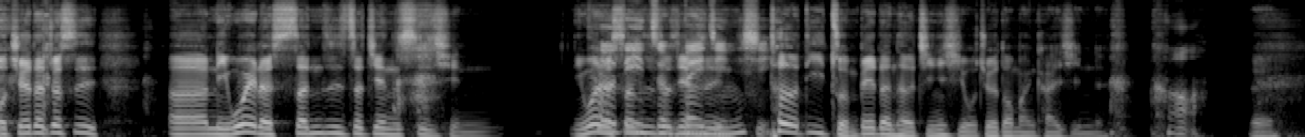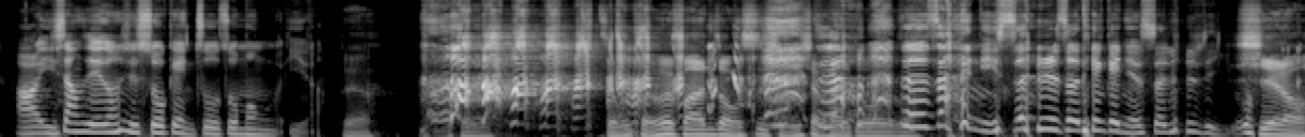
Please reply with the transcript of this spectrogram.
我觉得就是呃，你为了生日这件事情。你为了生日这件事，特地准备任何惊喜，我觉得都蛮开心的。哦，对，好，以上这些东西说给你做做梦而已啊。对啊，怎么可能会发生这种事情？你想太多了。这是在你生日这天给你的生日礼物。谢喽。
